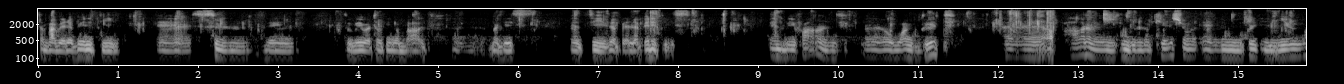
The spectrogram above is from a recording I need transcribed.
some availability uh, soon. Then so we were talking about uh, this uh, these availabilities, and we found uh, one good uh, apartment in the location and pretty new,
